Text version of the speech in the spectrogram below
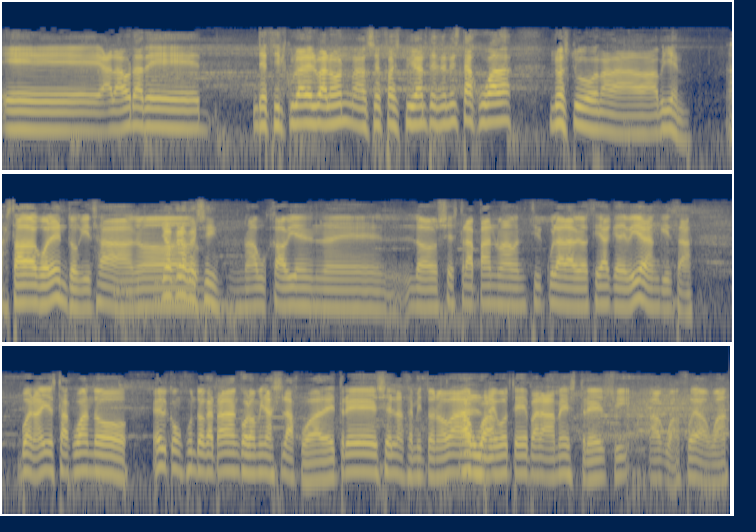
eh, a la hora de, de circular el balón a Sefa Estudiantes en esta jugada no estuvo nada bien. Ha estado algo lento, quizá. No, Yo creo que sí. No ha buscado bien eh, los Strapan, no han circulado a la velocidad que debieran, quizá. Bueno, ahí está jugando el conjunto catalán. Colomina se la juega de tres. El lanzamiento no va. Agua. El rebote para Mestres. Sí, agua, fue agua.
